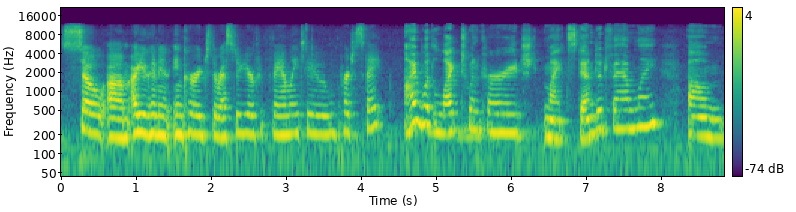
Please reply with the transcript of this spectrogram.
So, um, are you going to encourage the rest of your family to participate? I would like to encourage my extended family. Um,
